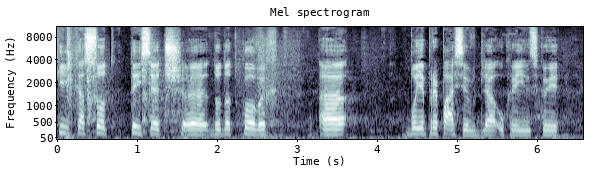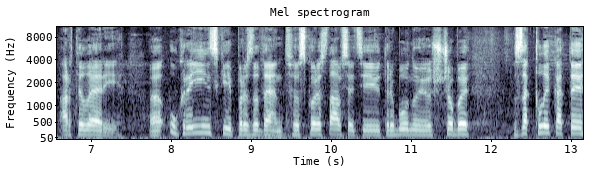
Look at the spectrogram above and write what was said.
кількасот тисяч е, додаткових боєприпасів для української артилерії. Український президент скористався цією трибуною, щоб закликати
